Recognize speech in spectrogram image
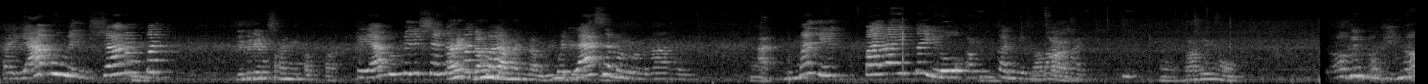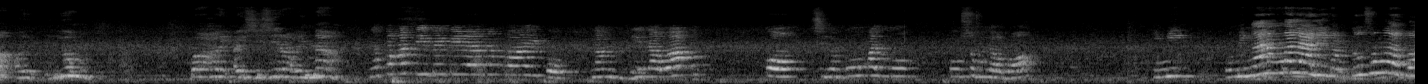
Kaya bumili siya ng pat bibili mo sa kanya yung patpat. Kaya bumili siya ng Kahit patpat dahan-dahan lang, bibili mula mo. sa mga ngahoy. At bumalik para itayo ang kanyang bahay. Oh, bakit mo? Ay yung bahay ay sisirain na. Napakatibay kaya ng bahay ko nang ginawa ko, ko sinubukan mo tusong lobo. Hini, huminga ng malalim ang tusong lobo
